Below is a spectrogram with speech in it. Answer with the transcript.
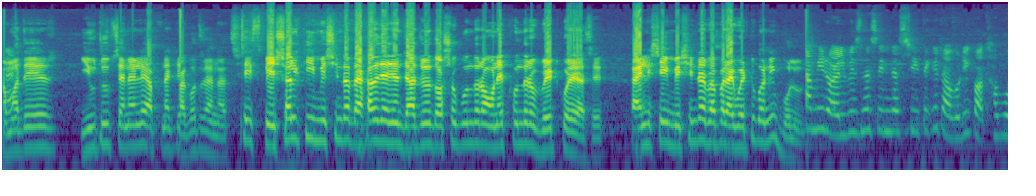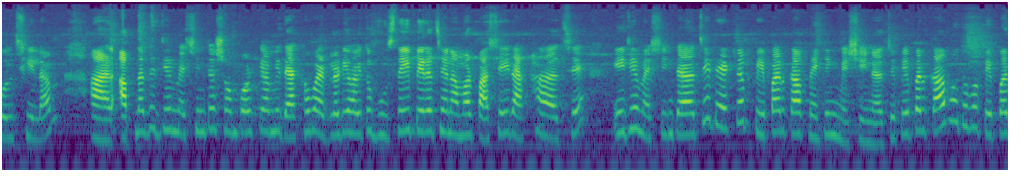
আমাদের ইউটিউব চ্যানেলে আপনাকে স্বাগত জানাচ্ছি। সেই স্পেশাল কি মেশিনটা দেখাতে চাইছেন যার জন্য দর্শক বন্ধুরা অনেকক্ষণ ধরে ওয়েট করে আছে। কাইন্ডলি সেই মেশিনটার ব্যাপারে একবার একটুখানি বলুন। আমি রয়্যাল বিজনেস ইন্ডাস্ট্রি থেকে টগরি কথা বলছিলাম। আর আপনাদের যে মেশিনটা সম্পর্কে আমি দেখাবো অলরেডি হয়তো বুঝতেই পেরেছেন আমার পাশেই রাখা আছে। এই যে মেশিনটা আছে এটা একটা পেপার কাপ মেকিং মেশিন আছে। পেপার কাপ অথবা পেপার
